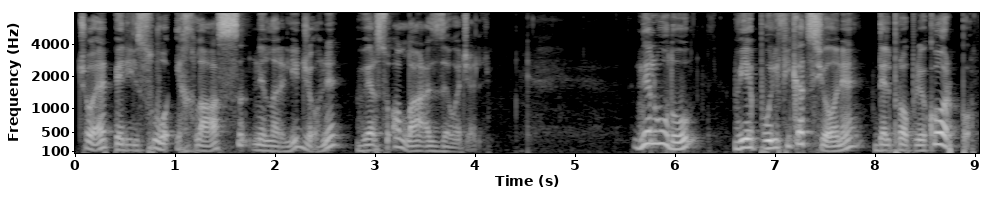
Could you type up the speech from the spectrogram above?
cioè per il suo ikhlas nella religione verso Allah Azza wa Jal. Nel wudu vi è purificazione del proprio corpo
